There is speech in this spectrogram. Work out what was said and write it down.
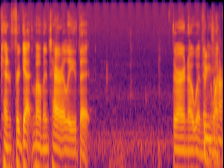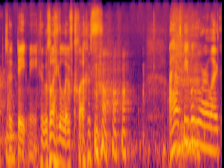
can forget momentarily that there are no women Things who want to date me who like live close. I have people who are like,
